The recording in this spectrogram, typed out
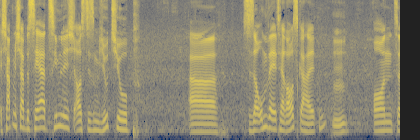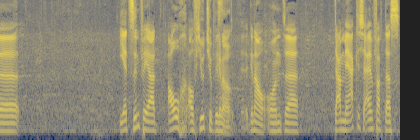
ich habe mich ja bisher ziemlich aus diesem YouTube, äh, aus dieser Umwelt herausgehalten. Und äh, jetzt sind wir ja auch auf YouTube. Wir Genau. Sind, äh, genau. Und äh, da merke ich einfach, dass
